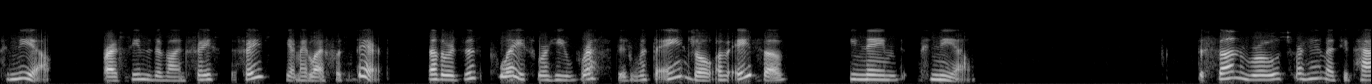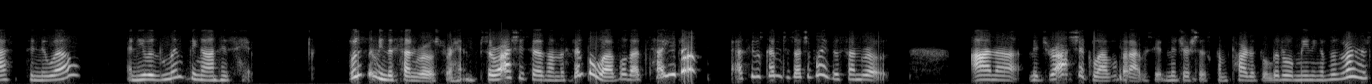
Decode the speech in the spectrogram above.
Peniel, for I've seen the divine face to face, yet my life was spared. In other words, this place where he rested with the angel of Esav, he named Peniel. The sun rose for him as he passed Penuel, and he was limping on his hip. What does it mean the sun rose for him? So Rashi says on the simple level, that's how you talk. As he was coming to such a place, the sun rose. On a midrashic level, but obviously midrash has come part of the literal meaning of the verse,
